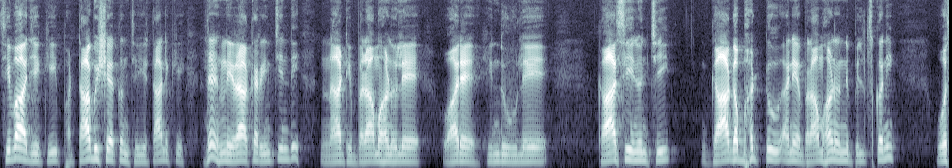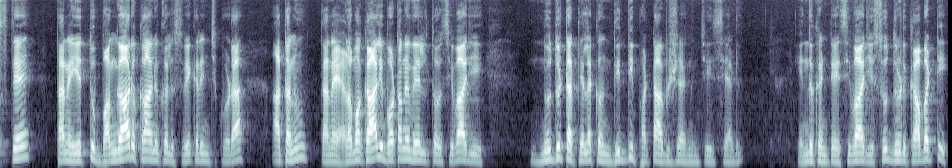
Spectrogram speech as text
శివాజీకి పట్టాభిషేకం చేయటానికి నిరాకరించింది నాటి బ్రాహ్మణులే వారే హిందువులే. కాశీ నుంచి గాగభట్టు అనే బ్రాహ్మణుని పిలుచుకొని వస్తే తన ఎత్తు బంగారు కానుకలు స్వీకరించి కూడా అతను తన ఎడమకాలి బొటన వేలుతో శివాజీ నుదుట తిలకం దిద్ది పట్టాభిషేకం చేశాడు. ఎందుకంటే శివాజీ శుద్ధుడు కాబట్టి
